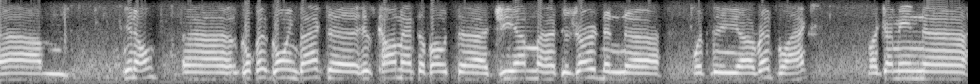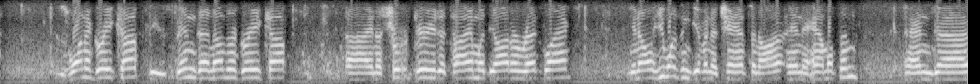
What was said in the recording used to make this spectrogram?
Um, you know, uh, go, going back to his comment about uh, GM uh, Desjardins uh, with the uh, Red Blacks, like I mean, uh, he's won a Grey Cup. He's been to another Grey Cup uh, in a short period of time with the Ottawa Red Blacks. You know, he wasn't given a chance in in Hamilton, and uh,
